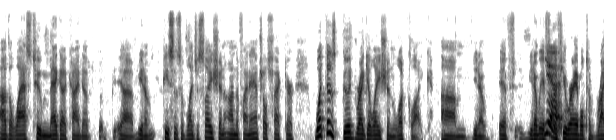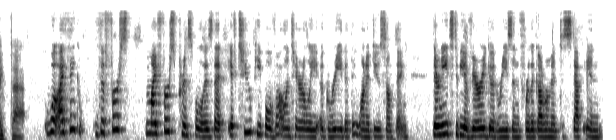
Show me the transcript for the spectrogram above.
uh, the last two mega kind of uh, you know pieces of legislation on the financial sector. What does good regulation look like? Um, you know, if you know if yeah. if you were able to write that. Well, I think the first my first principle is that if two people voluntarily agree that they want to do something, there needs to be a very good reason for the government to step in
